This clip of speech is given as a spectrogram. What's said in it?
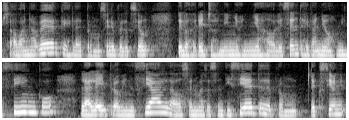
ya, van a ver, que es la de promoción y protección de los derechos de niños, niñas adolescentes del año 2005, la ley provincial, la 12967, de protección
